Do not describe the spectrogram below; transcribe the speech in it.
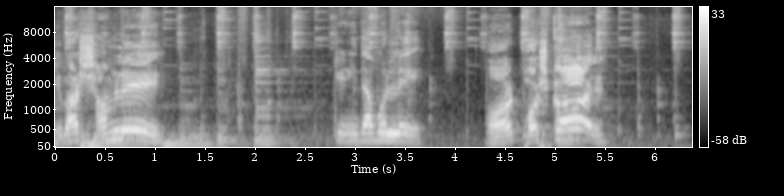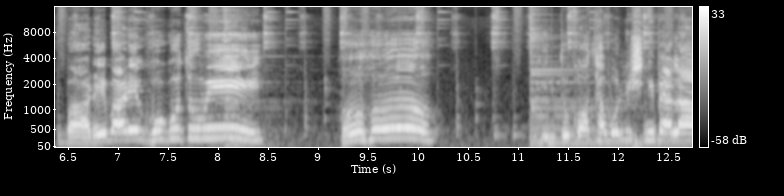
এবার সামলে। টেনিদা বললে আর ফসকায় বারে বারে ঘুঘু তুমি। হো হো কিন্তু কথা বলিস নি পেলা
